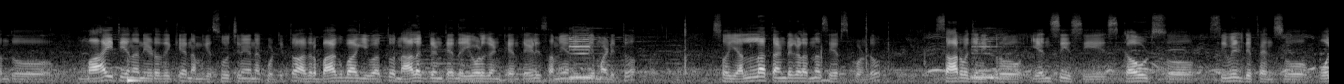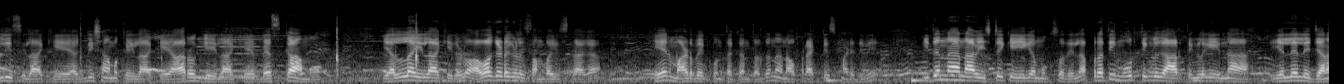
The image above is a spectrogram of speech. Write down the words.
ಒಂದು ಮಾಹಿತಿಯನ್ನು ನೀಡೋದಕ್ಕೆ ನಮಗೆ ಸೂಚನೆಯನ್ನು ಕೊಟ್ಟಿತ್ತು. ಅದರ ಭಾಗವಾಗಿ ಇವತ್ತು ನಾಲ್ಕು ಗಂಟೆಯಿಂದ ಏಳು ಗಂಟೆ ಅಂತ ಹೇಳಿ ಸಮಯ ನಿಗದಿ ಮಾಡಿತ್ತು. ಸೊ ಎಲ್ಲ ತಂಡಗಳನ್ನು ಸೇರಿಸ್ಕೊಂಡು ಸಾರ್ವಜನಿಕರು, N C C, scouts, civil defence, police ಇಲಾಖೆ, ಅಗ್ನಿಶಾಮಕ ಇಲಾಖೆ, ಆರೋಗ್ಯ ಇಲಾಖೆ ಬೆಸ್ಕಾಮು ಎಲ್ಲ ಇಲಾಖೆಗಳು ಅವಘಡಗಳು ಸಂಭವಿಸಿದಾಗ ಏನು ಮಾಡಬೇಕು ಅಂತಕ್ಕಂಥದ್ದನ್ನು ನಾವು ಪ್ರಾಕ್ಟೀಸ್ ಮಾಡಿದ್ದೀವಿ. ಇದನ್ನು ನಾವು ಇಷ್ಟಕ್ಕೆ ಈಗ ಮುಗಿಸೋದಿಲ್ಲ. ಪ್ರತಿ ಮೂರು ತಿಂಗಳಿಗೆ, ಆರು ತಿಂಗಳಿಗೆ ಇನ್ನು ಎಲ್ಲೆಲ್ಲಿ ಜನ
